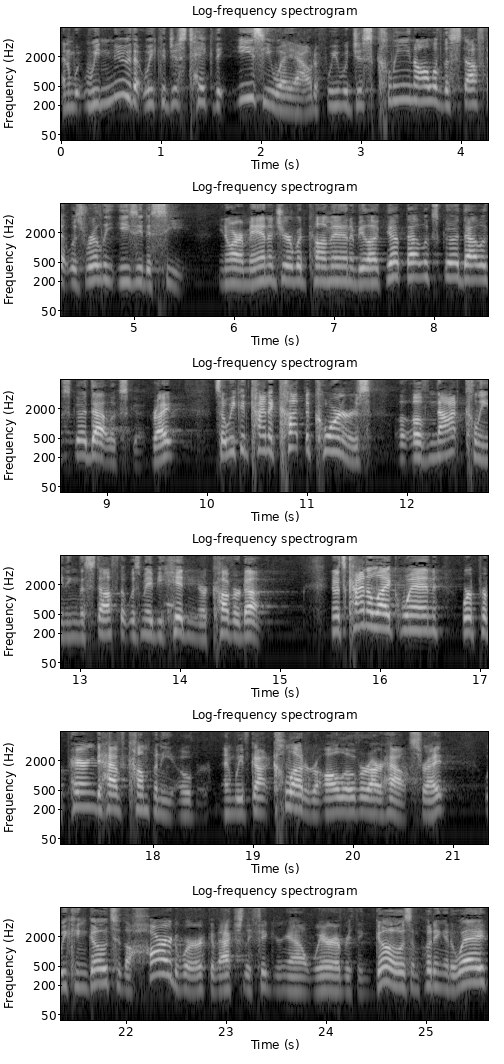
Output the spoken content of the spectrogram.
And we knew that we could just take the easy way out if we would just clean all of the stuff that was really easy to see. You know, our manager would come in and be like, yep, that looks good, that looks good, that looks good, right? So we could kind of cut the corners of not cleaning the stuff that was maybe hidden or covered up. You know, it's kind of like when we're preparing to have company over and we've got clutter all over our house, right? We can go to the hard work of actually figuring out where everything goes and putting it away,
